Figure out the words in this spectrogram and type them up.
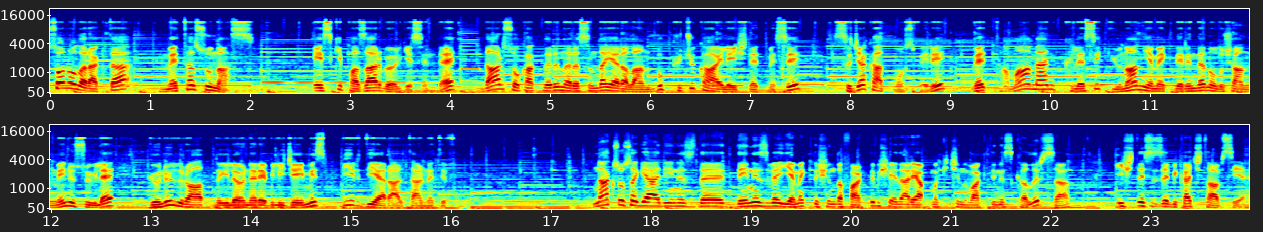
Son olarak da Metasunas. Eski pazar bölgesinde dar sokakların arasında yer alan bu küçük aile işletmesi sıcak atmosferi ve tamamen klasik Yunan yemeklerinden oluşan menüsüyle gönül rahatlığıyla önerebileceğimiz bir diğer alternatif. Naxos'a geldiğinizde deniz ve yemek dışında farklı bir şeyler yapmak için vaktiniz kalırsa, işte size birkaç tavsiye.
